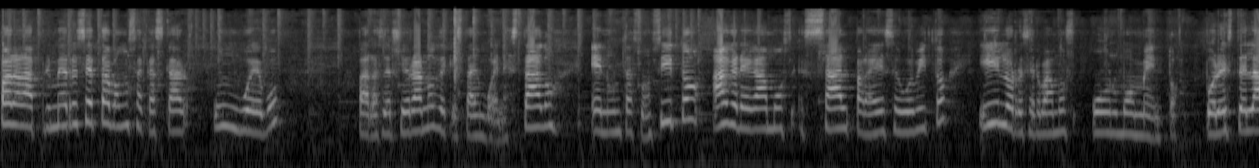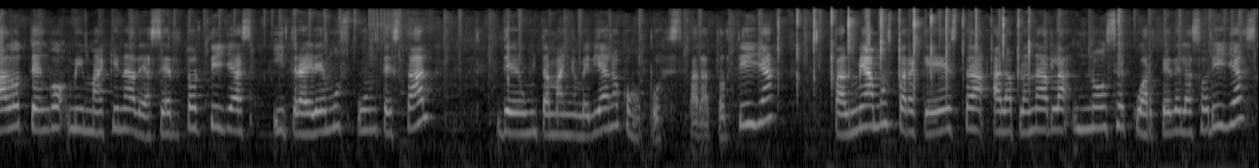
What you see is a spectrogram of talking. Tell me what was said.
Para la primera receta vamos a cascar un huevo para cerciorarnos de que está en buen estado. En un tazoncito agregamos sal para ese huevito y lo reservamos un momento. Por este lado tengo mi máquina de hacer tortillas y traeremos un testal de un tamaño mediano como pues para tortilla palmeamos para que esta al aplanarla no se cuarte de las orillas.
